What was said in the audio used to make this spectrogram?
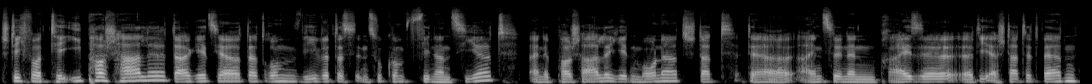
Stichwort TI-Pauschale, da geht es ja darum, wie wird das in Zukunft finanziert? Eine Pauschale jeden Monat statt der einzelnen Preise, äh, die erstattet werden.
